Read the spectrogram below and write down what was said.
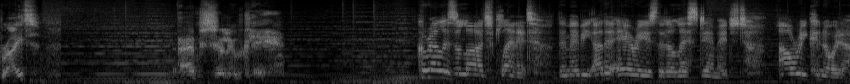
right? Absolutely. Corel is a large planet. There may be other areas that are less damaged. I'll reconnoiter.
